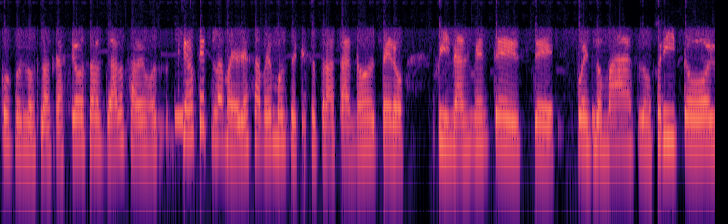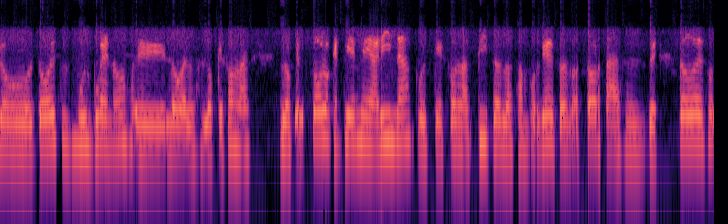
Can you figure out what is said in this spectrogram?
con pues, los, las gaseosas, ya lo sabemos. Creo que la mayoría sabemos de qué se trata, ¿no? Pero finalmente, este pues lo más, lo frito, lo todo eso es muy bueno, eh, lo, lo que son las lo que todo lo que tiene harina, pues que son las pizzas, las hamburguesas, las tortas, de, todo eso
